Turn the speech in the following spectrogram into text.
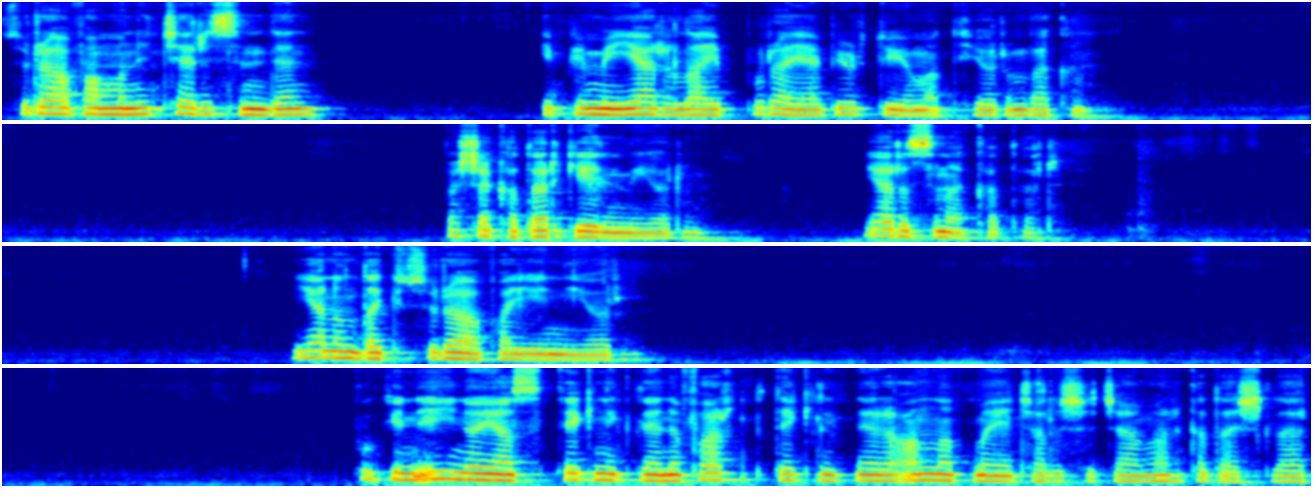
Zürafamın içerisinden ipimi yarılayıp buraya bir düğüm atıyorum. Bakın. Başa kadar gelmiyorum. Yarısına kadar. Yanındaki zürafayı iniyorum. Bugün iğne oyası tekniklerini, farklı teknikleri anlatmaya çalışacağım arkadaşlar.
